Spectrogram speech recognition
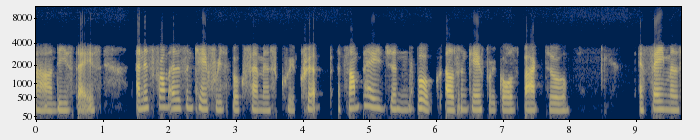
uh, these days, and it's from Alison Kafer's book Feminist Queer Crip. At some page in the book, Alison Kafer goes back to a famous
